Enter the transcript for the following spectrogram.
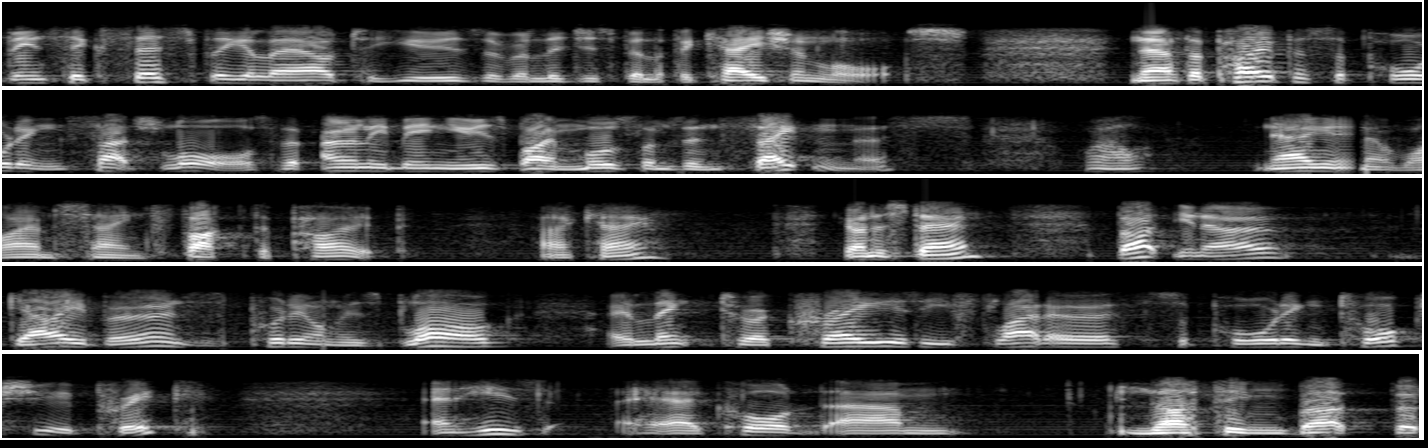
been successfully allowed to use the religious vilification laws. Now, if the Pope is supporting such laws that have only been used by Muslims and Satanists, well, now you know why I'm saying fuck the Pope. Okay? You understand? But, you know, Gary Burns is putting on his blog a link to a crazy flat earth supporting talk show prick, and he's uh, called um, Nothing But the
